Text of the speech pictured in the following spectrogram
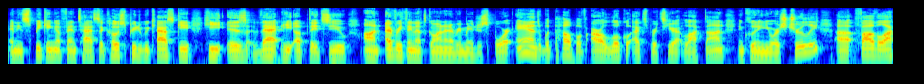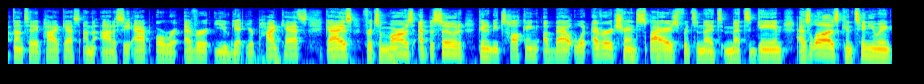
And speaking of fantastic host, Peter Bukowski. He is that. He updates you on everything that's going on in every major sport. And with the help of our local experts here at Locked On, including yours truly, uh, follow the Locked On Today podcast on the Odyssey app or wherever you get your podcasts. Guys, for tomorrow's episode, going to be talking about whatever transpires for tonight's Mets game, as well as continuing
